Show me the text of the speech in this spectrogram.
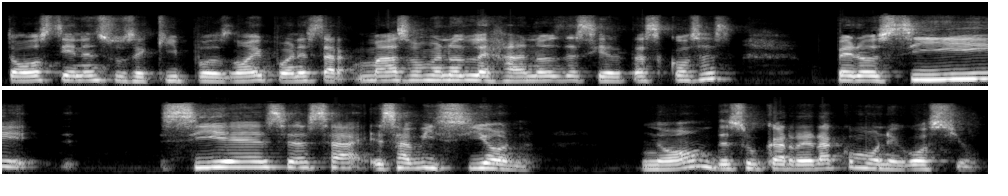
todos tienen sus equipos, ¿no? Y pueden estar más o menos lejanos de ciertas cosas, pero sí, sí es esa, esa visión, ¿no? De su carrera como negocio,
